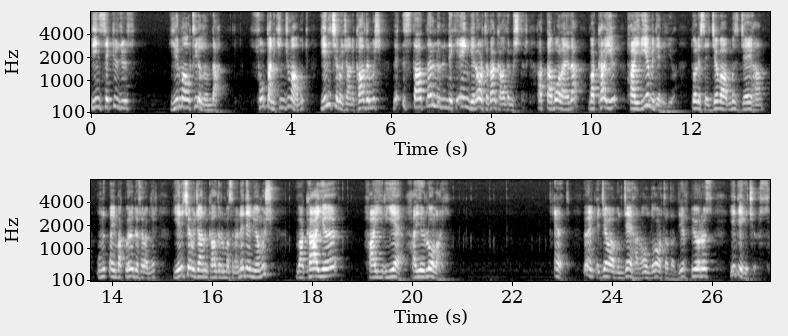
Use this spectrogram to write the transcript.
1826 yılında Sultan II. Mahmut Yeniçeri Ocağı'nı kaldırmış ve ıslahatların önündeki engeli ortadan kaldırmıştır. Hatta bu olaya da vakayı hayriye mi deniliyor? Dolayısıyla cevabımız Ceyhan. Unutmayın bak böyle de sorabilir. Yeniçeri Ocağı'nın kaldırılmasına ne deniliyormuş? Vakayı hayriye, hayırlı olay. Evet. Böylelikle cevabın Ceyhan olduğu ortadadır diyoruz. 7'ye geçiyoruz.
